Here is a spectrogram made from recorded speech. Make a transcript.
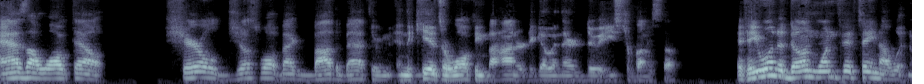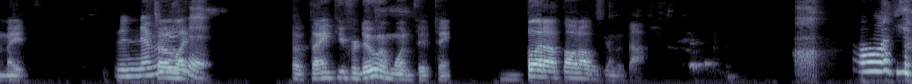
As I walked out, Cheryl just walked back by the bathroom, and the kids are walking behind her to go in there and do Easter Bunny stuff. If he wouldn't have done 115, I wouldn't have made it. Never So, made like- it. So thank you for doing 115. But I thought I was going to die. Oh my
